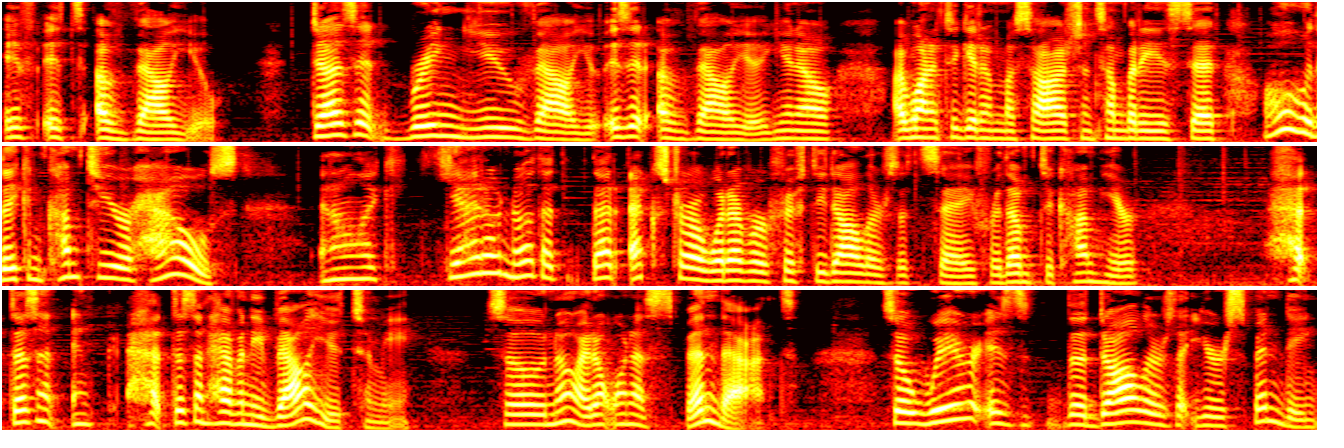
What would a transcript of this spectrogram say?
if it's of value? Does it bring you value? Is it of value? You know, I wanted to get a massage and somebody said, "Oh, they can come to your house." And I'm like, "Yeah, I don't know that that extra whatever $50 let's say for them to come here ha- doesn't ha- doesn't have any value to me. So no, I don't want to spend that. So where is the dollars that you're spending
